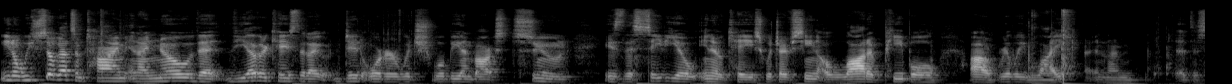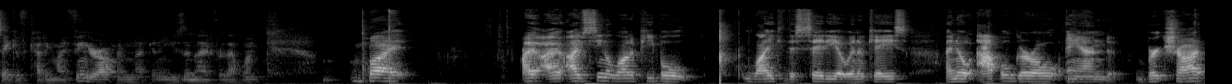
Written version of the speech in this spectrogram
you know, we've still got some time, and I know that the other case that I did order, which will be unboxed soon, is the Seidio Innocase, which I've seen a lot of people uh, really like. And I'm, at the sake of cutting my finger off, I'm not going to use the knife for that one. But I, I, I've seen a lot of people like the Seidio Innocase. I know Apple Girl and Brickshot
